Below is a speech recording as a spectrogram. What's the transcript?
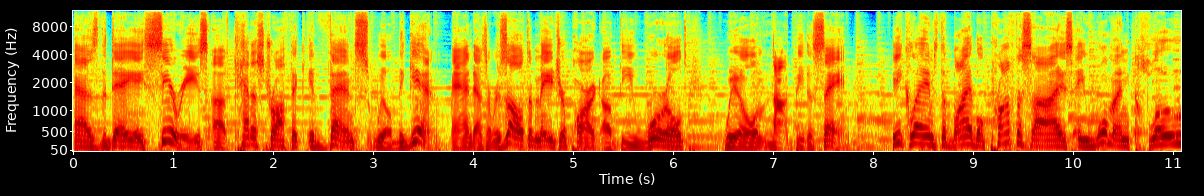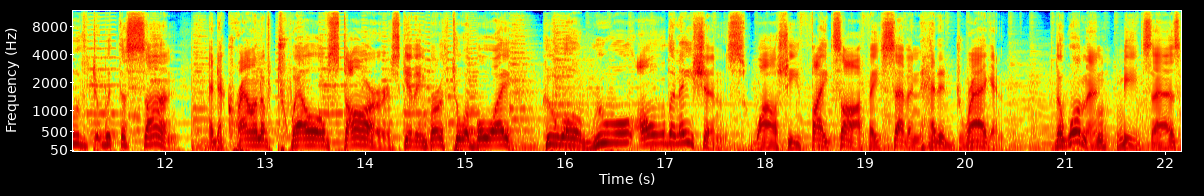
as the day a series of catastrophic events will begin, and as a result a major part of the world will not be the same. He claims the Bible prophesies a woman clothed with the sun and a crown of 12 stars giving birth to a boy who will rule all the nations while she fights off a seven-headed dragon. The woman, Meade says,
